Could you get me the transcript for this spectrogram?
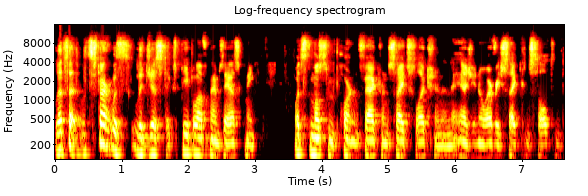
Let's uh, let's start with logistics. People oftentimes ask me, "What's the most important factor in site selection?" And as you know, every site consultant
